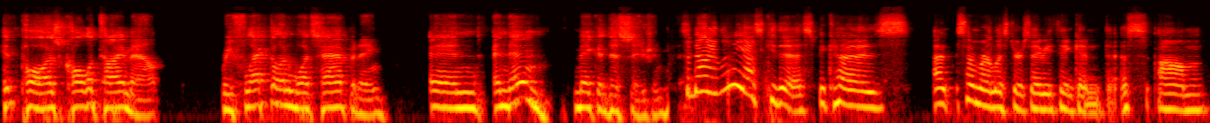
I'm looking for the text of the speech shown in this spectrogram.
hit pause, call a timeout, reflect on what's happening, and and then make a decision. So, Donnie, let me ask you this because uh, some of our listeners may be thinking this. Um,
